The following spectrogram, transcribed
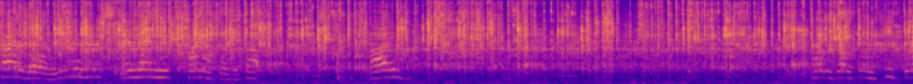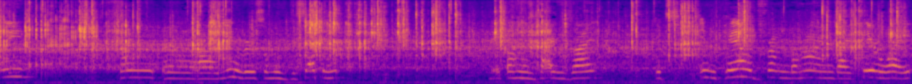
Fireball, Universe, and then it's Pineapple, the top five. Tiger's Eye trying to keep the lead. Sun, uh, uh, Universe will move to second. Right behind Tiger's Eye. Gets impaled from behind by Clear White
